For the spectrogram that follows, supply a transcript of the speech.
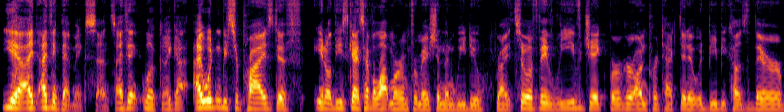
Yeah, I, I, think that makes sense. I think, look, like I, I, wouldn't be surprised if you know these guys have a lot more information than we do, right? So if they leave Jake Burger unprotected, it would be because they're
